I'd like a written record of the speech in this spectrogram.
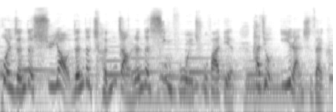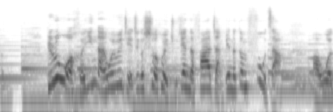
或人的需要、人的成长、人的幸福为出发点，它就依然是在坑。比如我和英男、薇薇姐这个社会逐渐的发展变得更复杂。啊，我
